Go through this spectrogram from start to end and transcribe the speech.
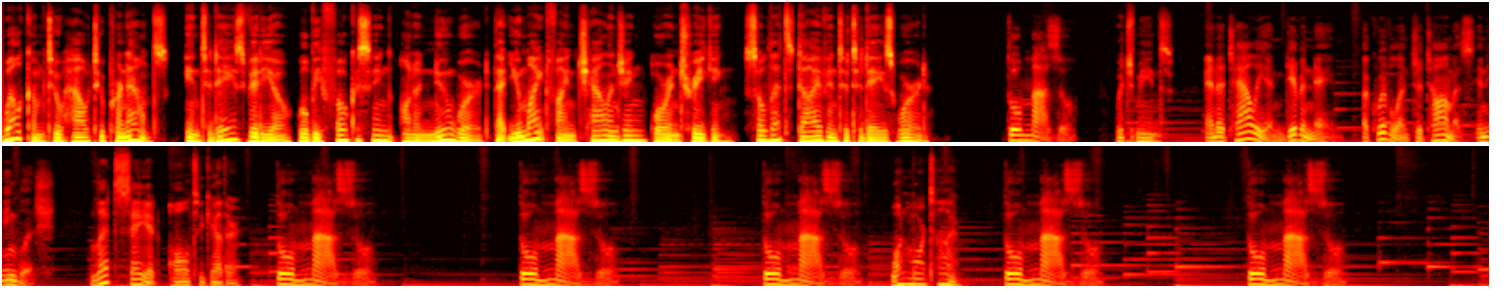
Welcome to How to Pronounce. In today's video, we'll be focusing on a new word that you might find challenging or intriguing. So let's dive into today's word, Tommaso, which means An Italian given name, equivalent to Thomas in English. let's say it all together. Tommaso, Tommaso, Tommaso, One more time. Tommaso, Tommaso,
